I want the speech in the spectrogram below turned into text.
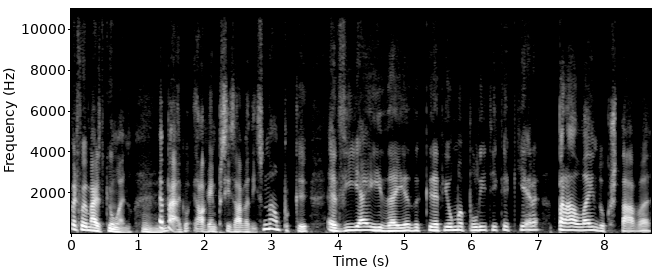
mas foi mais do que um ano. Uhum. Epá, alguém precisava disso? Não, porque havia a ideia de que havia uma política que era para além do que estava,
